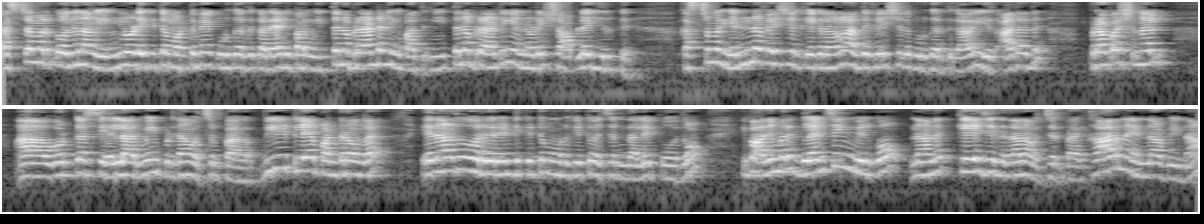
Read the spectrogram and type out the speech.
கஸ்டமருக்கு வந்து நாங்கள் எங்களோட கிட்ட மட்டுமே கொடுக்கறது கிடையாது. பாருங்க இத்தனை பிராண்டை நீங்கள் பார்த்துங்க இத்தனை பிராண்டும் என்னுடைய ஷாப்ல இருக்கு. கஸ்டமர் என்ன ஃபேஷியல் கேட்குறாங்களோ அந்த ஃபேஷியல் கொடுக்கறதுக்காக அதாவது ப்ரொஃபஷனல் ஒர்க்கர்ஸ் எல்லாருமே இப்படி தான் வச்சிருப்பாங்க. வீட்டிலே பண்றவங்க ஏதாவது ஒரு ரெண்டு கிட்டு மூணு கிட்ட வச்சிருந்தாலே போதும். இப்போ அதே மாதிரி கிளென்சிங் மில்க்கும் நான் கேஜியில் தான் நான் வச்சிருப்பேன். காரணம் என்ன அப்படின்னா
